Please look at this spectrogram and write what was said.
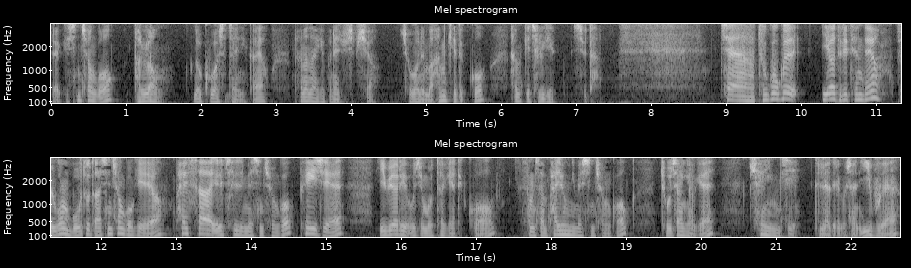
이렇게 신청곡 덜렁 놓고 가셔도 되니까요. 편안하게 보내주십시오. 좋은 음악 함께 듣고 함께 즐깁시다. 자, 두 곡을 이어드릴 텐데요. 두 곡 모두 다 신청곡이에요. 8417님의 신청곡 페이지에 이별이 오지 못하게 듣고 3386님의 신청곡 조장혁의 최인지 들려드리고 전 2부에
